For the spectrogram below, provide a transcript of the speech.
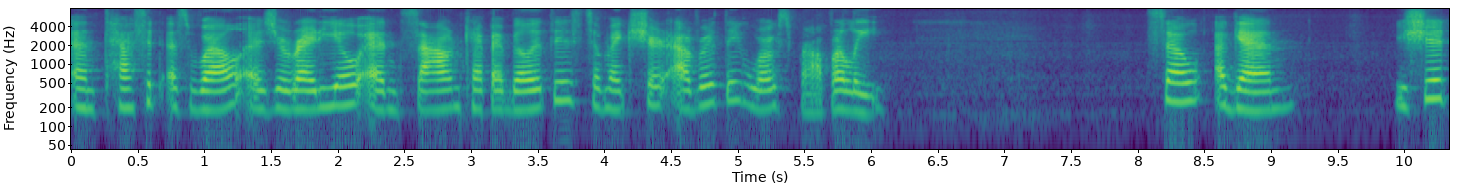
and test it as well as your radio and sound capabilities to make sure everything works properly. So, again, you should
